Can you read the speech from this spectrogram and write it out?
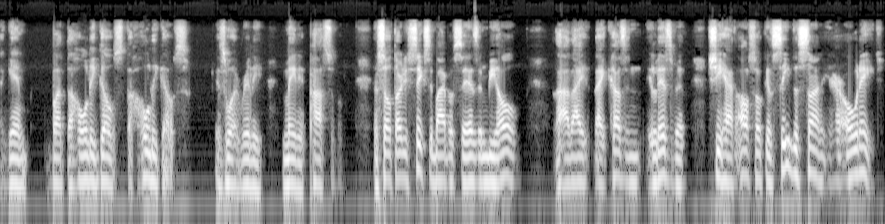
Again, but the Holy Ghost, the Holy Ghost is what really made it possible. And so 36, the Bible says, And behold, uh, thy, thy cousin Elizabeth, she hath also conceived a son in her old age.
